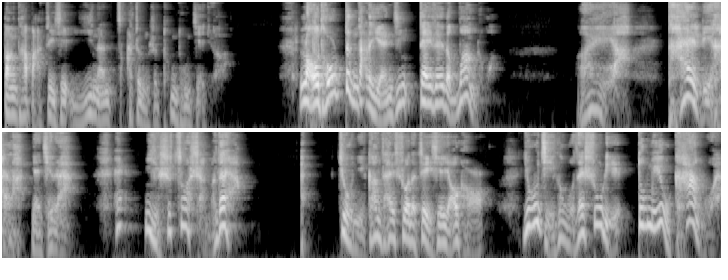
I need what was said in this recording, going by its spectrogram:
帮他把这些疑难杂症是通通解决了。老头瞪大了眼睛，呆呆的望着我。哎呀，太厉害了，年轻人！哎，你是做什么的呀？哎，就你刚才说的这些窑口，有几个我在书里都没有看过呀？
